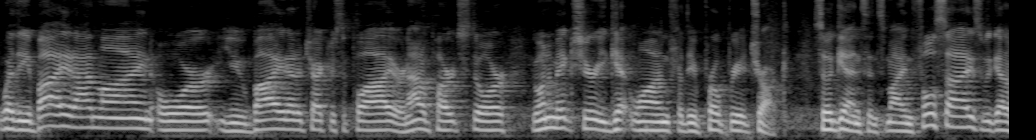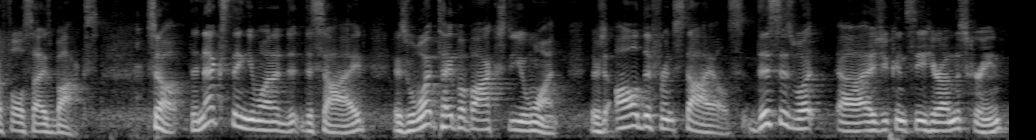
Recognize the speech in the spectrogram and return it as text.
whether you buy it online or you buy it at a tractor supply or an auto parts store, you want to make sure you get one for the appropriate truck. So again, since mine full size, we got a full size box. So the next thing you want to decide is what type of box do you want? There's all different styles. This is what, uh, as you can see here on the screen,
